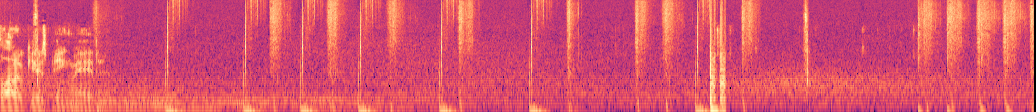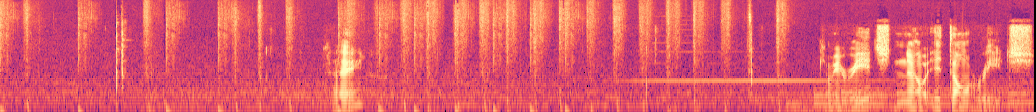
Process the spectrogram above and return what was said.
A lot of gears being made. Okay. Can we reach. No, it don't reach.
